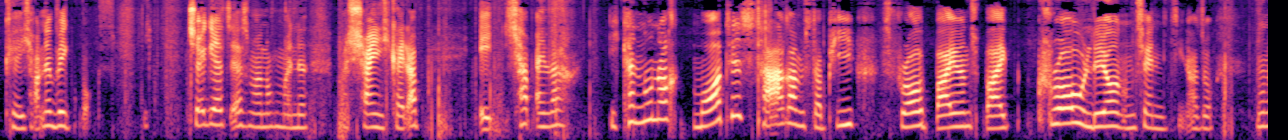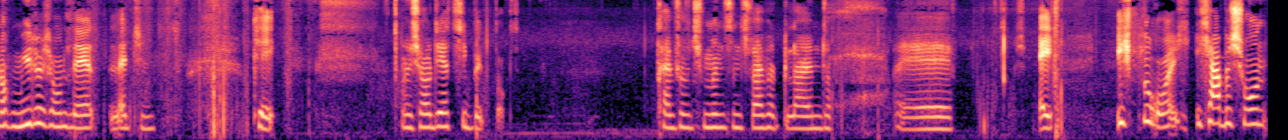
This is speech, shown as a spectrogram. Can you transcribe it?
Okay, ich habe eine Big Box. Ich checke jetzt erstmal noch meine Wahrscheinlichkeit ab. Ey, ich habe einfach. Ich kann nur noch Mortis, Tara, Mr. P, Sprout, Bion, Spike, Crow, Leon und Sandy ziehen. Also nur noch mythische und Le Legends. Okay. Und ich schaue jetzt die Big Box. Kein 50 Münzen, zwei bleiben. Doch. Ey. Ey. Ich für euch. Ich habe schon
